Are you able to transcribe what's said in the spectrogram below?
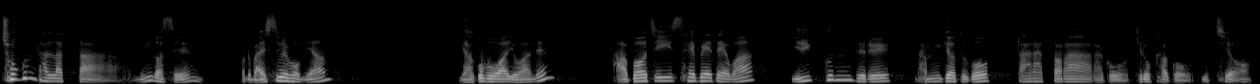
조금 달랐다는 것은 우리 말씀해 보면 야고보와 요한은 아버지 세베대와 일꾼들을 남겨두고 따랐더라라고 기록하고 있죠.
